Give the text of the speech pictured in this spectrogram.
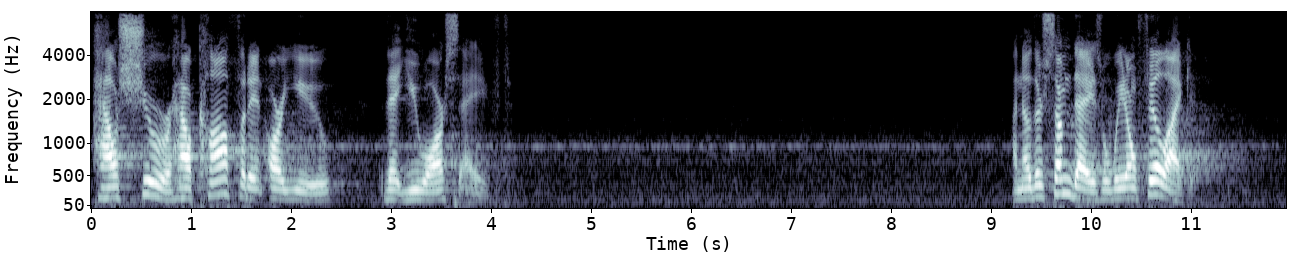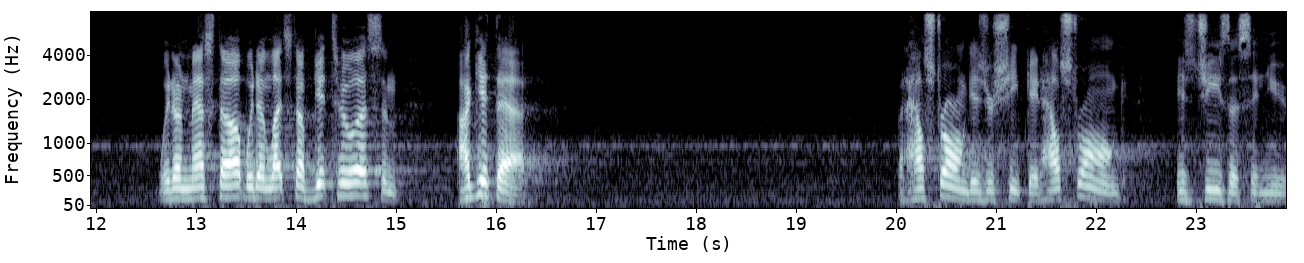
How sure, how confident are you that you are saved? I know there's some days where we don't feel like it. We done messed up. We done let stuff get to us, and I get that. But how strong is your sheep gate? How strong is Jesus in you?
